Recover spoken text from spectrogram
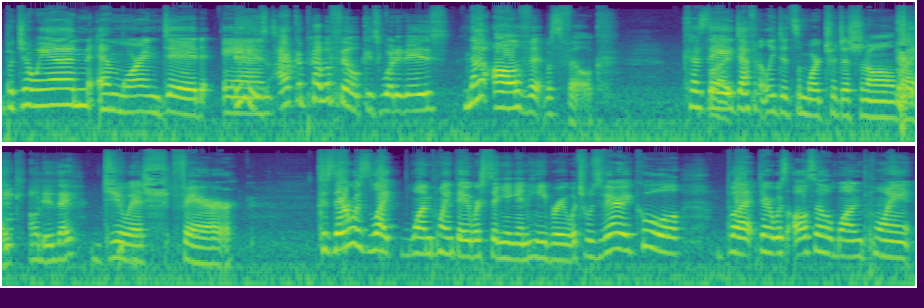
but Joanne and Lauren did, and is acapella filk is what it is. not all of it was Filk. Because they definitely did some more traditional, like, Oh, did they? Jewish fare. Because there was like one point they were singing in Hebrew, which was very cool, but there was also one point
